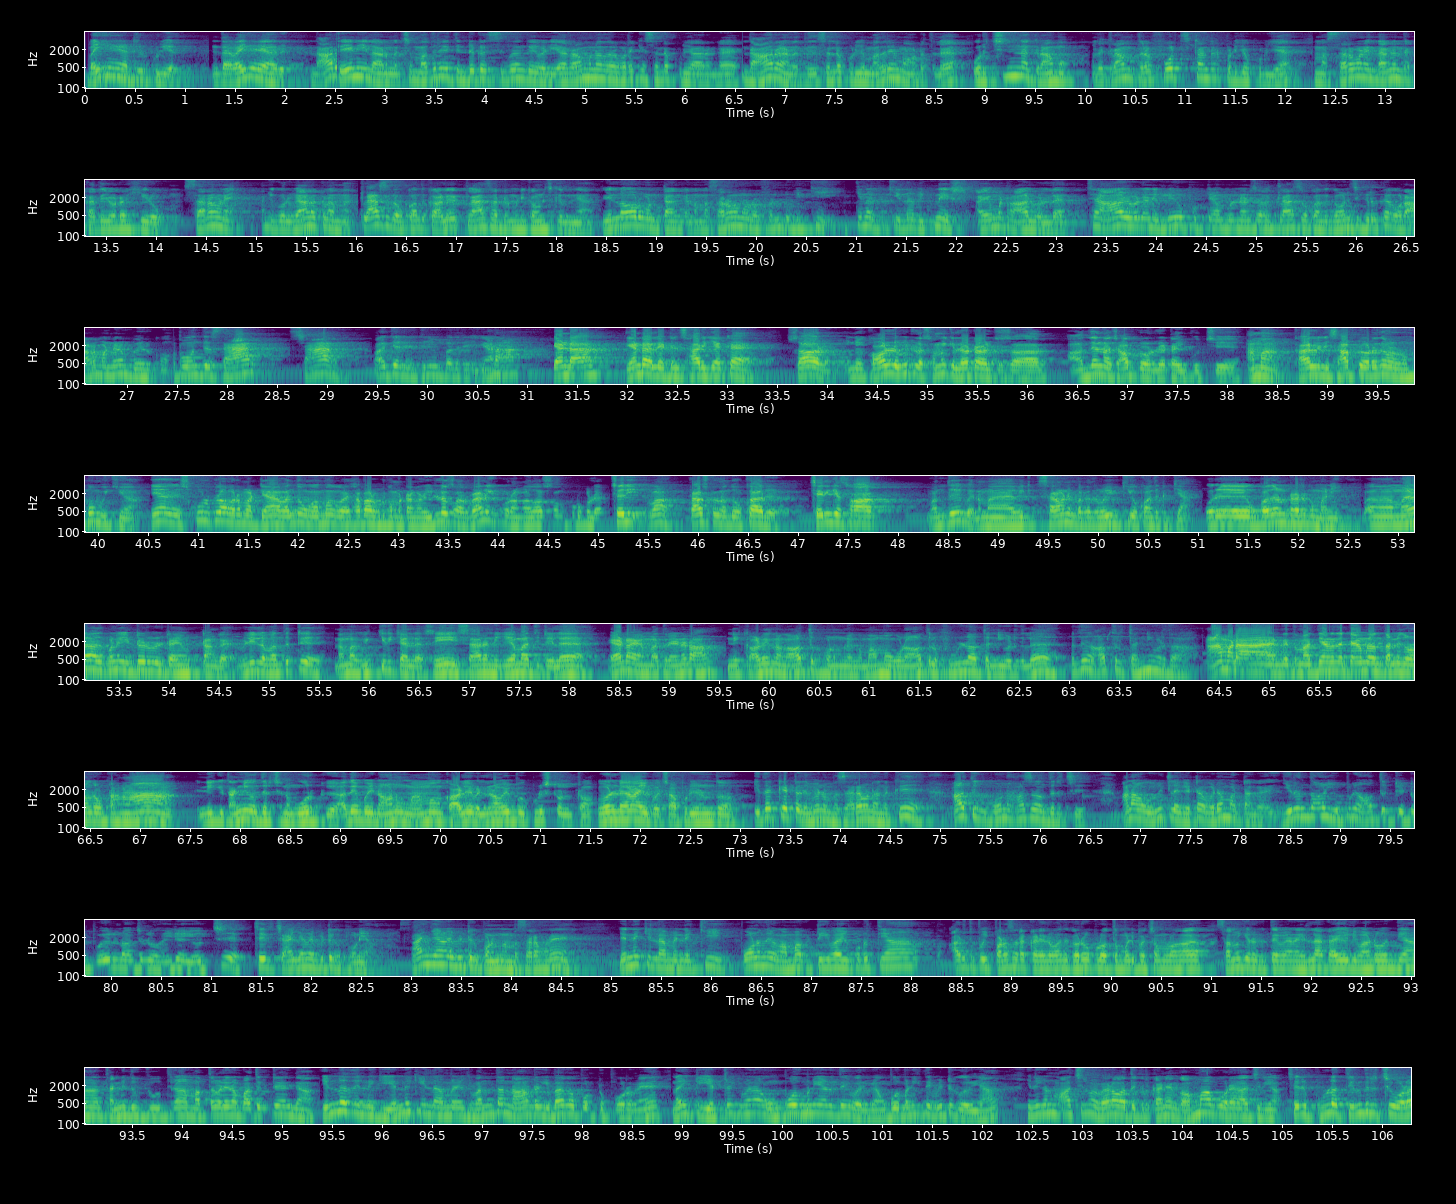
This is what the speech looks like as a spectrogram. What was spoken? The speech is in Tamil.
வைகை ஆற்றில் குளியல். இந்த வைகை ஆறு இந்த ஆறு தேனியில் ஆரம்பிச்சு மதுரை திண்டுக்கல் சிவகங்கை வழியா ராமநாதபுரம் வரைக்கும் செல்லக்கூடிய ஆறுங்க. இந்த ஆறானது செல்லக்கூடிய மதுரை மாவட்டத்துல ஒரு சின்ன கிராமம். அந்த கிராமத்துல ஃபோர்த் ஸ்டாண்டர்ட் படிக்கக்கூடிய நம்ம சரவணன் தாங்க இந்த கதையோட ஹீரோ சரவணை அன்னைக்கு ஒரு வியாழக்கிழமை கிளாஸ்ல உட்காந்து காலையில் கிளாஸ் அட்டன் பண்ணி கவனிச்சுக்கிறீங்க எல்லாரும் வந்துட்டாங்க. நம்ம சரவணனோட ஃப்ரெண்டு விக்கி விக்கினா விக்கி இல்லை விக்னேஷ் அவன் மட்டும் ஆள் வரல. சரி ஆள் வரல இன்னைக்கு லீவ் போட்டேன் அப்படின்னு நினைச்சு கிளாஸ் உட்காந்து கவனிச்சுக்கிறக்க ஒரு அரை மணி நேரம் போயிருக்கும். அப்போ வந்து சார் சார் வாத்தியார் திரும்பி பார்த்துட்டு ஏடா ஏண்டா? ஏண்டா லேட்டுன்னு சாரி கேட்க? சார் இன்னைக்கு காலைல வீட்டில் சமைக்க லேட் ஆயிடுச்சு சார் அதான் நான் சாப்பிட்டு வர லேட் ஆகி போச்சு. ஆமாம் காலைல நீ சாப்பிட்டு வரது உனக்கு ரொம்ப முக்கியம். ஏன் ஸ்கூலுக்குலாம் வர மாட்டேன் வந்து உங்கள் அம்மா சாப்பாடு கொடுக்க மாட்டாங்க இல்லை சார் வேலைக்கு போகிறாங்க அதான் சார் கொடுக்கல. சரி வா கிளாஸ்க்குள்ள வந்து உட்காரு. சரிங்க சார் வந்து நம்ம விக் சரவணன் பக்கத்தில் போய் விக்கி உட்காந்துக்கிட்டான் ஒரு பதினொன்றரைக்கு மணி. மழை மேலே அதுக்கு மேலே டைம் விட்டாங்க. வெளியில் வந்துட்டு நம்ம விக்கிரிக்கல சரி சார் இன்னைக்கு ஏமாத்திட்டேல. ஏன்டா ஏமாத்துறேன் என்னடா? இன்னைக்கு காலையில் நாங்கள் ஆற்றுக்கு போனோம்ல எங்கள் மாமா கூட. ஆற்றுல ஃபுல்லாக தண்ணி வருதுல. அது ஆற்றுல தண்ணி வருதா? ஆமாடா நேற்று மத்தியானம் டைமில் வந்து தண்ணி திறந்து விட்டாங்களா இன்னைக்கு தண்ணி வந்துருச்சு நம்ம ஊருக்கு. அதே போய் நானும் மாமாவும் காலையில் வெள்ளனாவே போய் குளிச்சுட்டு வந்துட்டோம். இவ்வளோ நேரம் ஆகி போச்சு அப்படி இருந்தோம். இதை கேட்டதுமே நம்ம சரவணனுக்கு ஆற்றுக்கு போகணும்னு ஆசை வந்துருச்சு. ஆனால் அவங்க வீட்டில் கேட்டால் விட மாட்டாங்க. இருந்தாலும் எப்படி ஆற்றுக்கு கேட்டு போயிடலாம்னு சொல்லி ஐடியா யோசிச்சு சரி சாயங்காலம் வீட்டுக்கு போனியா? சாயங்காலம் வீட்டுக்கு போனோம்னா நம்ம சரவணன் என்னைக்கு இல்லாமல் இன்னைக்கு? போனது எங்கள் அம்மாவுக்கு டீ வாங்கி கொடுத்தியான் அடுத்து போய் பலசர கடையில் வந்து கருவேப்பிலை ஒத்தமல்லி பச்சை மிளகா சமைக்கிறதுக்கு தேவையான எல்லா காய்கறியும் வாண்டு வந்தியான் தண்ணி தூக்கி ஊற்றினான் மற்ற வேலையெல்லாம் பார்த்துக்கிட்டே இருந்தான் என்னது இன்னைக்கு? என்னைக்கு இல்லாமல் இன்னைக்கு வந்தால் நாலரைக்கு பேக போட்டு போகிறவன் நைட்டு எட்டரைக்கு மேலே ஒம்பது மணி இருந்தே வருவேன் ஒம்பது மணிக்கு தான் வீட்டுக்கு வருவான் இன்னைக்கு நம்ம ஆச்சரியமா வேலை பார்த்துக்கு இருக்கானே எங்கள் அம்மாவுக்கு ஒரே ஆச்சரியம். சரி புள்ள திருந்திருச்சு ஓல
